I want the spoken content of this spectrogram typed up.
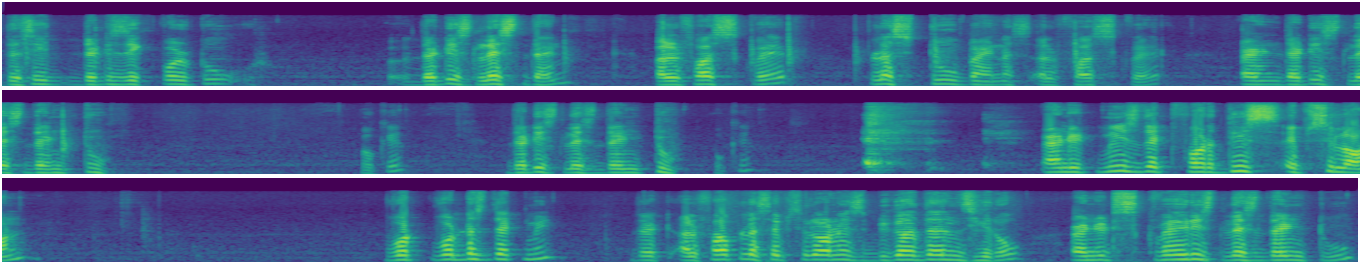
this is that is equal to that is less than alpha square plus 2 minus alpha square and that is less than 2 okay? That is less than 2 okay? And it means that for this epsilon what what does that mean? That alpha plus epsilon is bigger than 0 and its square is less than 2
